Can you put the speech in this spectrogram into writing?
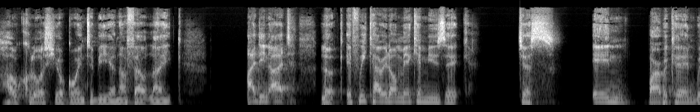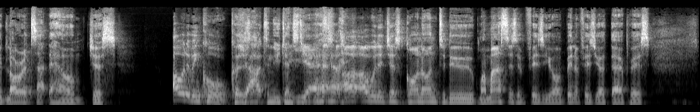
how close you're going to be. And I felt like I didn't. I look if we carried on making music, just in Barbican with Lawrence at the helm, just I would have been cool. Because Shout out to New Gen Studios. Yeah, I, I would have just gone on to do my masters in physio, been a physiotherapist.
